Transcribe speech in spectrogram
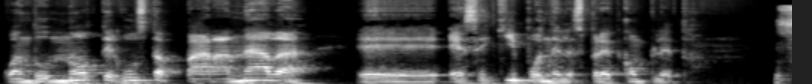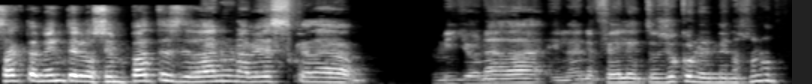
cuando no te gusta para nada eh, ese equipo en el spread completo. Exactamente, los empates se dan una vez cada millonada en la NFL, entonces yo con el menos uno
